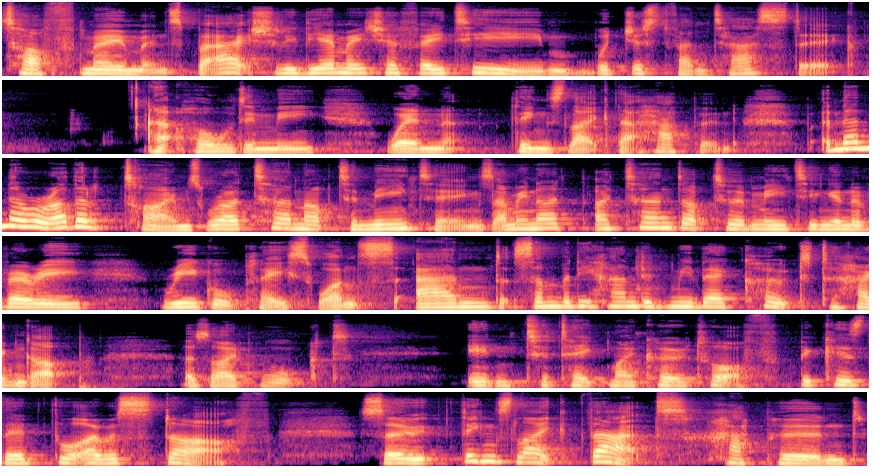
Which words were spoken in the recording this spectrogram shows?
tough moments. But actually, the MHFA team were just fantastic at holding me when things like that happened. And then there were other times where I'd turn up to meetings. I mean, I, I turned up to a meeting in a very Regal place once, and somebody handed me their coat to hang up as I'd walked in to take my coat off because they'd thought I was staff. So things like that happened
